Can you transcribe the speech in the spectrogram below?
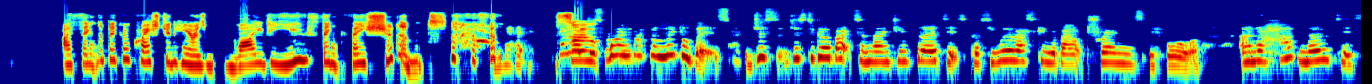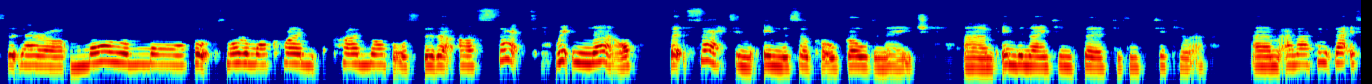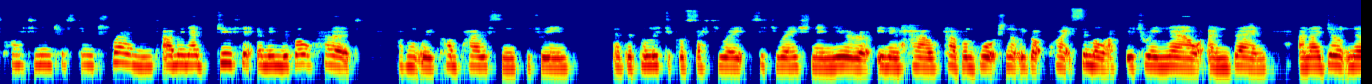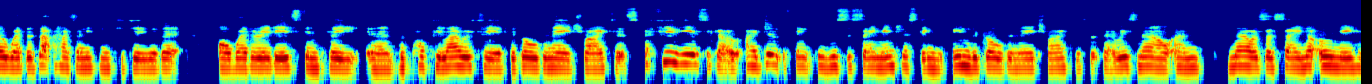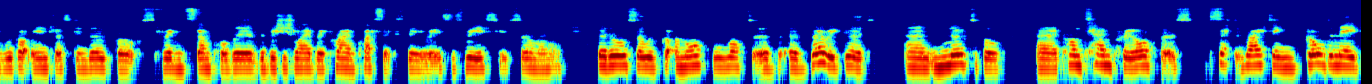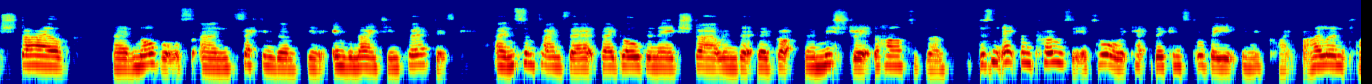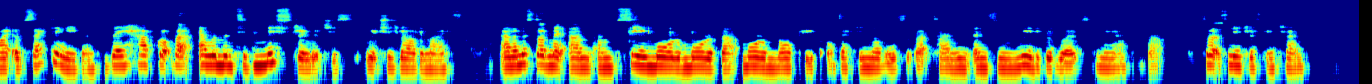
I think the bigger question here is why do you think they shouldn't? yeah. so just wind back a little bit, just just to go back to 1930s, because you were asking about trends before, and I have noticed that there are more and more books, more and more crime crime novels that are, are set, written now, but set in in the so-called golden age, um, in the 1930s in particular. Um, and I think that is quite an interesting trend. I mean, I do think, I mean, we've all heard, haven't we, comparisons between uh, the political situa- situation in Europe, you know, how have unfortunately got quite similar between now and then. And I don't know whether that has anything to do with it or whether it is simply uh, the popularity of the golden age writers. A few years ago, I don't think there was the same interest in, in the golden age writers that there is now. And now, as I say, not only have we got the interest in those books, for example, the, the British Library Crime Classics series has reissued so many, but also we've got an awful lot of, of very good, um, notable uh, contemporary authors set, writing golden age style uh, novels and setting them you know, in the 1930s. And sometimes they're, they're golden age style in that they've got their mystery at the heart of them. Doesn't make them cozy at all. It can, they can still be, you know, quite violent, quite upsetting even. They have got that element of mystery, which is, which is rather nice. And I must admit, I'm, I'm seeing more and more of that, more and more people setting novels at that time and some really good works coming out of that. So that's an interesting trend.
